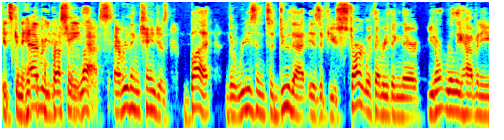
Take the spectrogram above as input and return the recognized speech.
it's going to hit Everything the compressor changes. less. Everything changes. But the reason to do that is if you start with everything there, you don't really have any.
